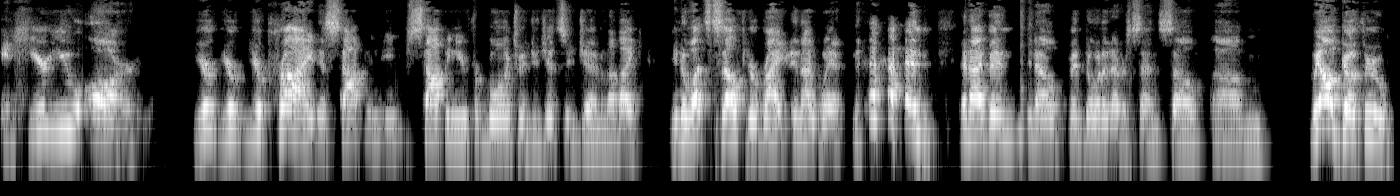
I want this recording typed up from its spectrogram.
and here you are. Your your your pride is stopping stopping you from going to a jiu-jitsu gym. And i'm like you know what self? You're right. And i went. And and i've been you know been doing it ever since. So um we all go through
